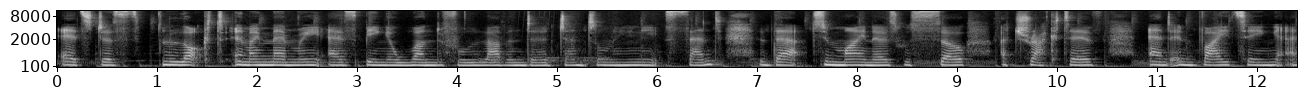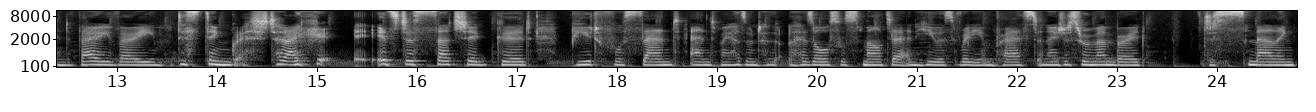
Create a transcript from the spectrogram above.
It's just locked in my memory as being a wonderful lavender gentlemanly scent that to my nose was so attractive and inviting and very very distinguished. Like it's just such a good beautiful scent. And my husband has also smelt it and he was really impressed. And I just remember it just smelling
